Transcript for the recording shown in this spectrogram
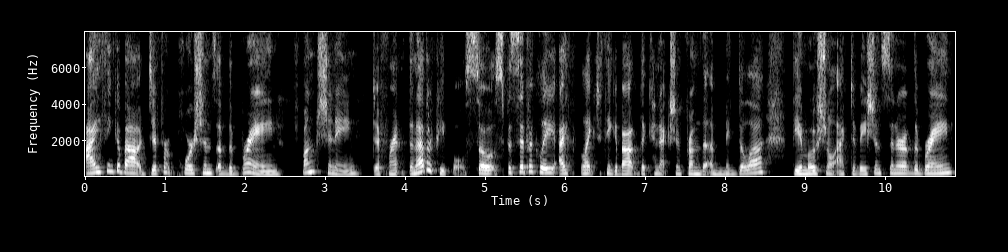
I think about different portions of the brain functioning different than other people. So, specifically, I like to think about the connection from the amygdala, the emotional activation center of the brain,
